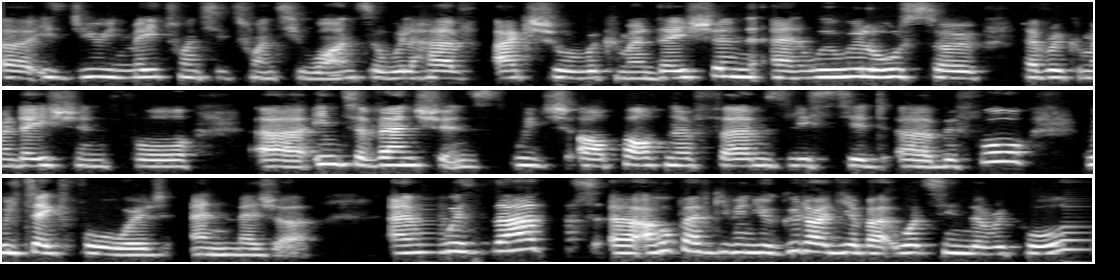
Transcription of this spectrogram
uh, is due in May 2021, so we'll have actual recommendation, and we will also have recommendation for uh, interventions, which our partner firms listed uh, before will take forward and measure. And with that, I hope I've given you a good idea about what's in the report.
